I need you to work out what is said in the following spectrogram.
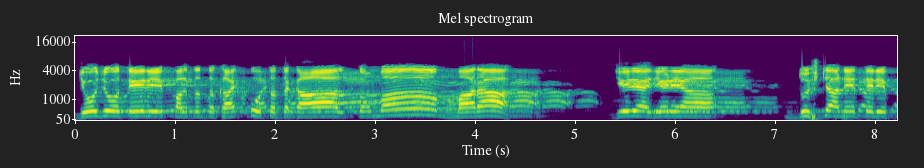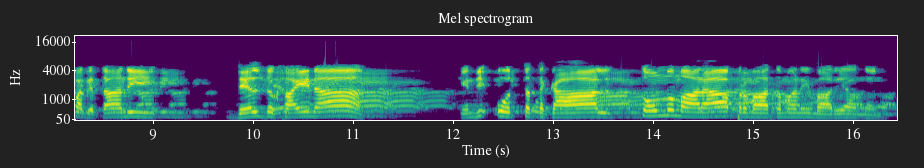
ਜੋ ਜੋ ਤੇਰੇ ਭਗਤ ਦਿਖਾਏ ਉਹ ਤਤਕਾਲ ਤੁਮ ਮਾਰਾ। ਜਿਹੜਿਆ ਜਿਹੜਿਆ ਦੁਸ਼ਟਾਂ ਨੇ ਤੇਰੇ ਭਗਤਾਂ ਦੀ ਦਿਲ ਦਿਖਾਏ ਨਾ। ਕਹਿੰਦੀ, ਉਹ ਤਤਕਾਲ ਤੁਮ ਮਾਰਾ, ਪ੍ਰਮਾਤਮਾ ਨੇ ਮਾਰਿਆ ਉਹਨਾਂ ਨੂੰ।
